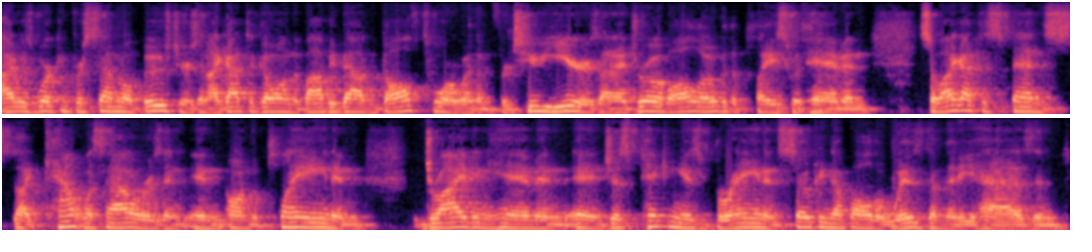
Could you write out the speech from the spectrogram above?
I was working for Seminole Boosters, and I got to go on the Bobby Bowden golf tour with him for two years, and I drove all over the place with him, and so I got to spend like countless hours in, in on the plane and driving him and and just picking his brain and soaking up all the wisdom that he has, and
